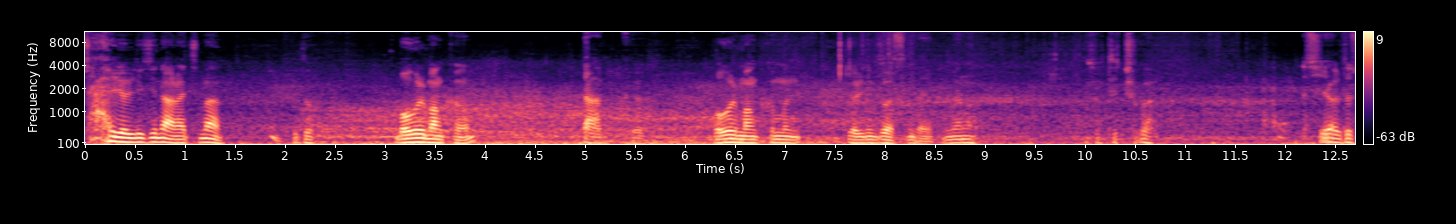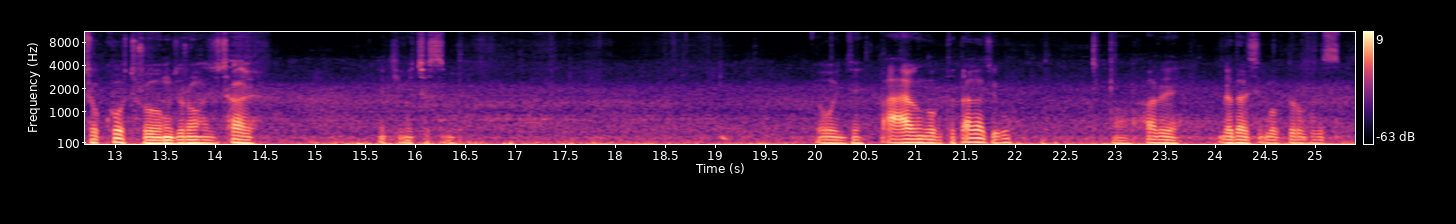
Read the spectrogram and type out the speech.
잘 열리지는 않았지만 그래도 먹을 만큼 딱 그 먹을 만큼은 열린 것 같습니다. 보면은 계속 대추가 씨알도 좋고 주렁주렁 아주 잘 이렇게 맺혔습니다. 요거 이제 빨간 거부터 따가지고 어, 하루에 몇 알씩 먹도록 하겠습니다.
